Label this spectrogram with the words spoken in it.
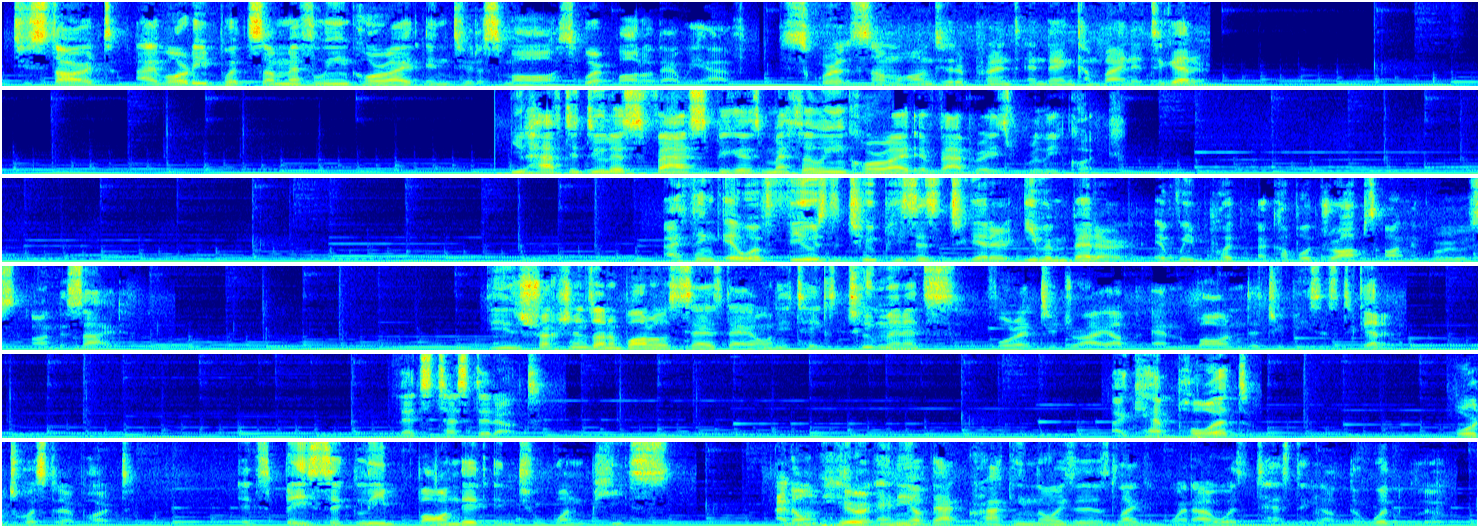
To start, I've already put some methylene chloride into the small squirt bottle that we have. Squirt some onto the print and then combine it together. You have to do this fast because methylene chloride evaporates really quick. I think it would fuse the two pieces together even better if we put a couple drops on the grooves on the side. The instructions on the bottle says that it only takes 2 minutes for it to dry up and bond the two pieces together. Let's test it out. I can't pull it or twist it apart. It's basically bonded into one piece. I don't hear any of that cracking noises like when I was testing out the wood glue.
